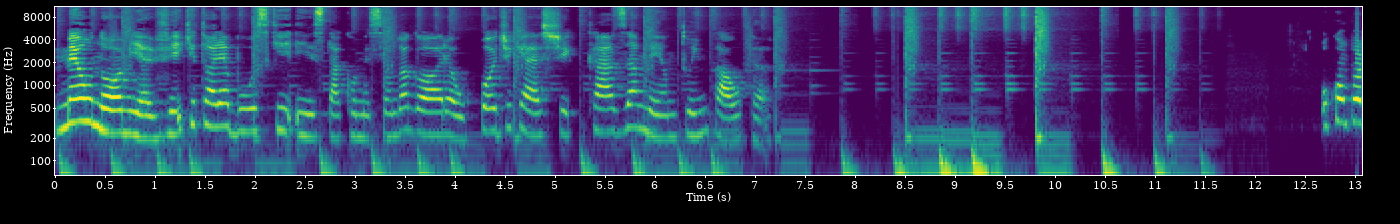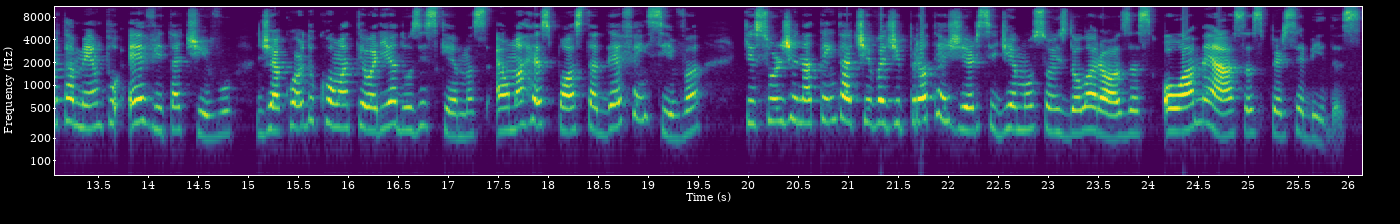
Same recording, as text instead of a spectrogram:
Meu nome é Victoria Busque e está começando agora o podcast Casamento em Pauta. O comportamento evitativo, de acordo com a teoria dos esquemas, é uma resposta defensiva que surge na tentativa de proteger-se de emoções dolorosas ou ameaças percebidas.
